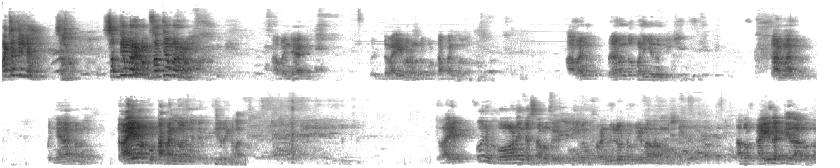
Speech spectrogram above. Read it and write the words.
പറ്റത്തില്ല. സത്യം പറയണം സത്യം പറയണം. അപ്പൊ ഞാൻ ഒരു ഡ്രൈവർ ഉണ്ട് കുട്ടപ്പൻ അവൻ വേറെന്തോ പണിക്കുന്നില്ല കാരണം അപ്പൊ ഞാൻ പറഞ്ഞു ഡ്രൈവർ കുട്ടപ്പൻ എന്ന് പറഞ്ഞിട്ട് കീറിക്കളാം ഡ്രൈവർ ഒരു ഹോണിന്റെ സൗണ്ട് കിട്ടി. നിങ്ങൾ ഫ്രണ്ടിലോട്ട് വീണതാണോ അതോ കൈ തട്ടിയതാണോ എന്ന്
